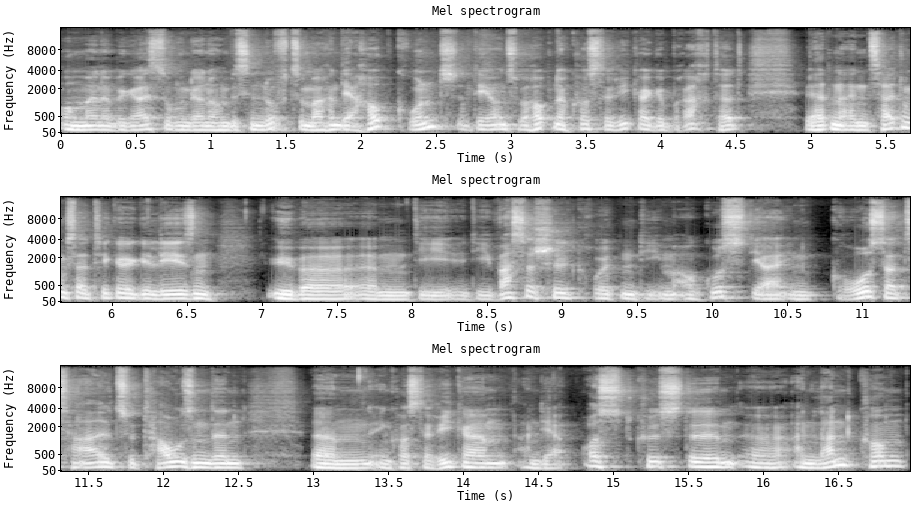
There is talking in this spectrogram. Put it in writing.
um meiner Begeisterung da noch ein bisschen Luft zu machen. Der Hauptgrund, der uns überhaupt nach Costa Rica gebracht hat, wir hatten einen Zeitungsartikel gelesen über ähm, die, die Wasserschildkröten, die im August ja in großer Zahl zu Tausenden ähm, in Costa Rica an der Ostküste äh, an Land kommen,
